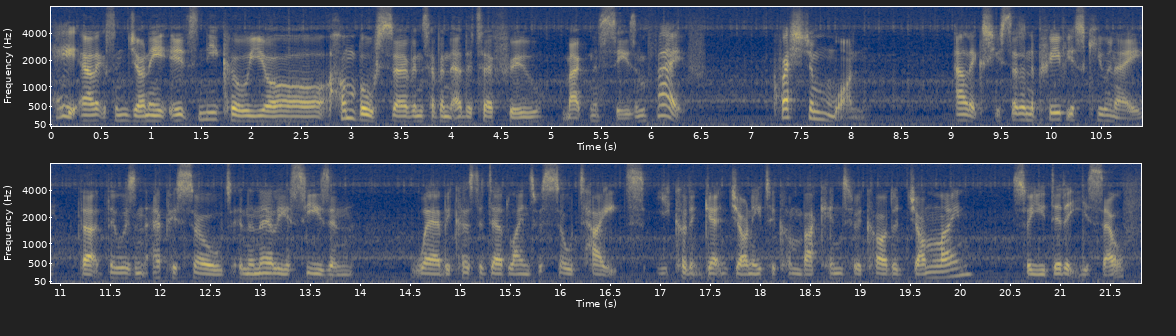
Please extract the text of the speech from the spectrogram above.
Hey Alex and Jonny, it's Nico, your humble servant of an editor through Magnus Season 5. Question 1. Alex, you said in a previous Q&A that there was an episode in an earlier season where because the deadlines were so tight, you couldn't get Jonny to come back in to record a John line, so you did it yourself.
